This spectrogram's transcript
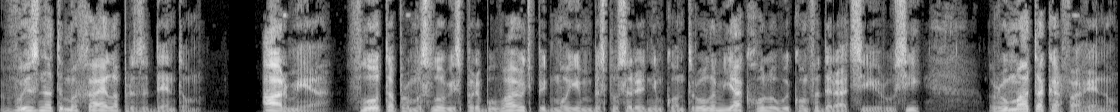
Визнати Михайла президентом. Армія, флот та промисловість перебувають під моїм безпосереднім контролем як голови Конфедерації Русі, Рума та Карфагену.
